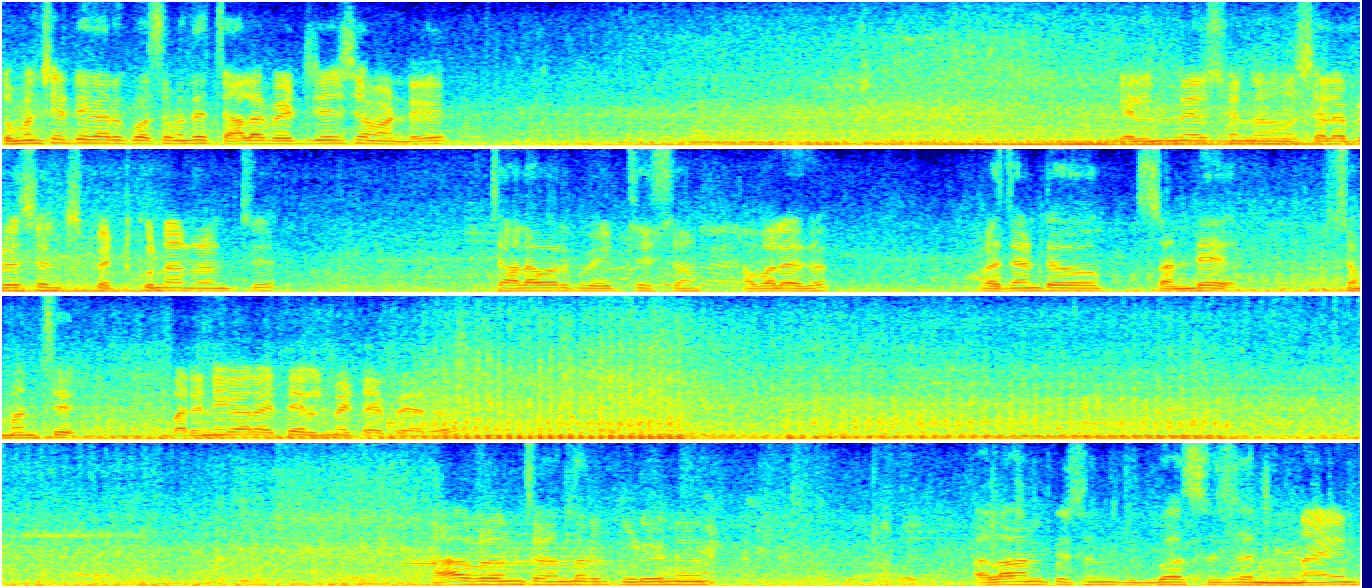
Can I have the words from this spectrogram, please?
సుమన్ శెట్టి గారి కోసం అయితే చాలా వెయిట్ చేసామండి ఎలిమినేషన్ సెలబ్రేషన్స్ పెట్టుకున్నారు నుంచి చాలా వరకు వెయిట్ చేసాం అవ్వలేదు. ప్రజెంట్ సండే సుమన్ భరణి గారు అయితే హెల్మెట్ అయిపోయారు. ఆ ఫ్రెండ్స్ అందరికి గుడ్ ఈవినింగ్. అలా అనిపిస్తుంది Bigg Boss season nine?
